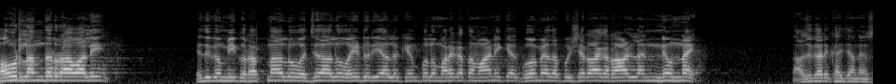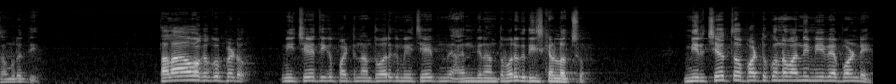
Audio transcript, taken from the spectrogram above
పౌరులందరూ రావాలి. ఎదుగో మీకు రత్నాలు వజ్రాలు వైడూర్యాలు కెంపులు మరకత మాణిక్య గోమేద పుష్యరాగ రాళ్ళు అన్నీ ఉన్నాయి. రాజుగారి ఖజానా సమృద్ధి. తలా ఒక గుప్పెడు మీ చేతికి పట్టినంత వరకు మీ చేతిని అందినంత వరకు తీసుకెళ్ళొచ్చు. మీరు చేత్తో పట్టుకున్నవన్నీ మీవే పొండి.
